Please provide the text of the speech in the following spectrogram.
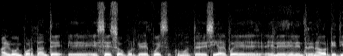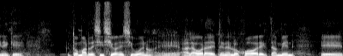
algo importante eh, es eso, porque después, como te decía, después él es el entrenador que tiene que tomar decisiones y bueno, eh, a la hora de tener los jugadores también, eh,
